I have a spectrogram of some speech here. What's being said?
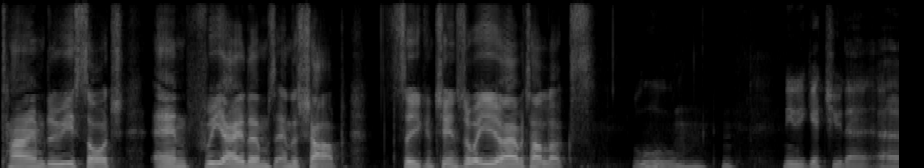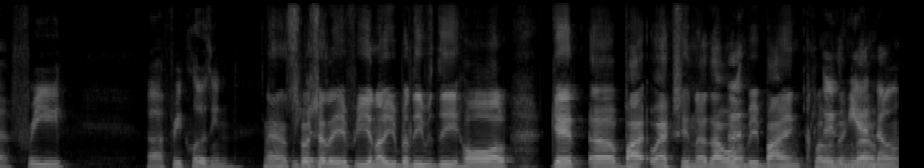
time timed research and free items in the shop, so you can change the way your avatar looks. Ooh, mm, need to get you that uh, free, uh, free closing. Yeah, especially if you know you believe the whole get uh buy. Well, actually, no, that wouldn't Uh, be buying clothing. yeah, though. no,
